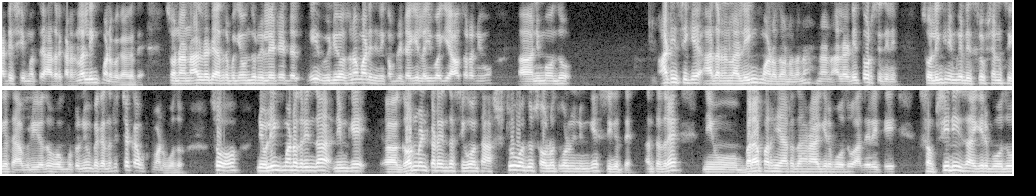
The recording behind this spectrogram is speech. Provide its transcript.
ಆರ್ ಟಿ ಸಿ ಮತ್ತೆ ಆಧಾರ್ ಕಾರ್ಡ್ ಅನ್ನ ಲಿಂಕ್ ಮಾಡಬೇಕಾಗುತ್ತೆ. ಸೊ ನಾನು ಆಲ್ರೆಡಿ ಅದ್ರ ಬಗ್ಗೆ ಒಂದು ರಿಲೇಟೆಡ್ ಈ ವಿಡಿಯೋಸ್ನ ಮಾಡಿದ್ದೀನಿ ಕಂಪ್ಲೀಟ್ ಆಗಿ ಲೈವ್ ಆಗಿ ಯಾವ ತರ ನೀವು ನಿಮ್ಮ ಒಂದು ಆರ್ ಟಿ ಸಿಗೆ ಆಧಾರನ ಲಿಂಕ್ ಮಾಡೋದು ಅನ್ನೋದನ್ನ ನಾನು ಆಲ್ರೆಡಿ ತೋರಿಸಿದ್ದೀನಿ. ಸೊ ಲಿಂಕ್ ನಿಮಗೆ ಡಿಸ್ಕ್ರಿಪ್ಷನ್ ಸಿಗುತ್ತೆ ಆ ವಿಡಿಯೋದು ಹೋಗ್ಬಿಟ್ಟು ನೀವು ಬೇಕಂದ್ರೆ ಚೆಕ್ಔಟ್ ಮಾಡ್ಬೋದು. ಸೊ ನೀವು ಲಿಂಕ್ ಮಾಡೋದ್ರಿಂದ ನಿಮಗೆ ಗೌರ್ಮೆಂಟ್ ಕಡೆಯಿಂದ ಸಿಗುವಂತಹ ಅಷ್ಟು ಒಂದು ಸವಲತ್ತುಗಳು ನಿಮಗೆ ಸಿಗುತ್ತೆ. ಅಂತಂದ್ರೆ ನೀವು ಬರ ಪರಿಹಾರದ ಹಣ ಆಗಿರ್ಬೋದು, ಅದೇ ರೀತಿ ಸಬ್ಸಿಡೀಸ್ ಆಗಿರ್ಬೋದು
